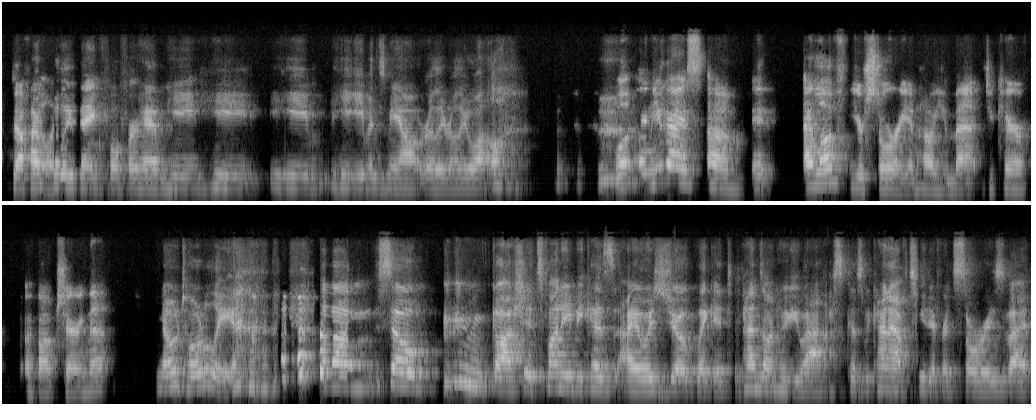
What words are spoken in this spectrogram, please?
Definitely. I'm really thankful for him. He he he he evens me out really really well. well, and you guys, um, it, I love your story and how you met. Do you care about sharing that? No, totally. um, so, gosh, it's funny because I always joke like it depends on who you ask because we kind of have two different stories. But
